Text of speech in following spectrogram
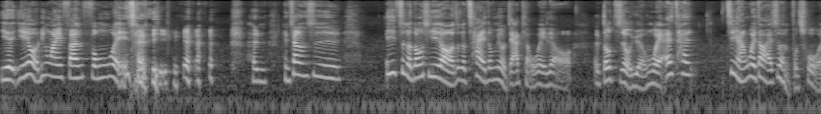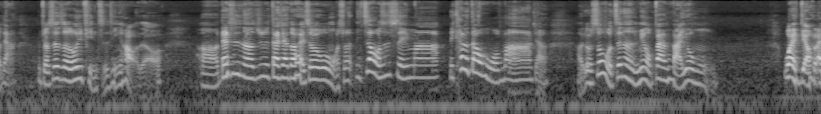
也也有另外一番风味在里面，很很像是，哎，这个东西哦，这个菜都没有加调味料哦，都只有原味，哎，它竟然味道还是很不错，这样，我觉得这个东西品质挺好的哦。呃，但是呢，就是大家都还是会问我说：“你知道我是谁吗？你看得到我吗？”这样，啊，有时候我真的没有办法用外表来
